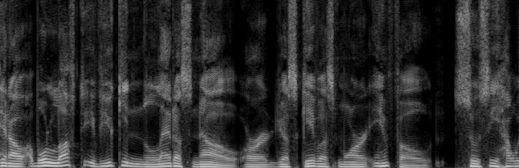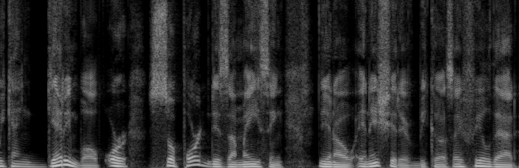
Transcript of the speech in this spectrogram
you know we'll love to if you can let us know or just give us more info to see how we can get involved or support this amazing you know initiative because i feel that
